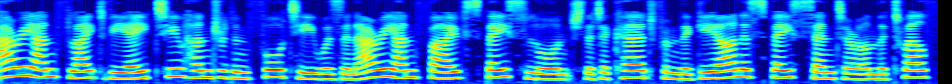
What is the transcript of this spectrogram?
Ariane Flight VA-240 was an Ariane 5 space launch that occurred from the Guiana Space Center on 12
